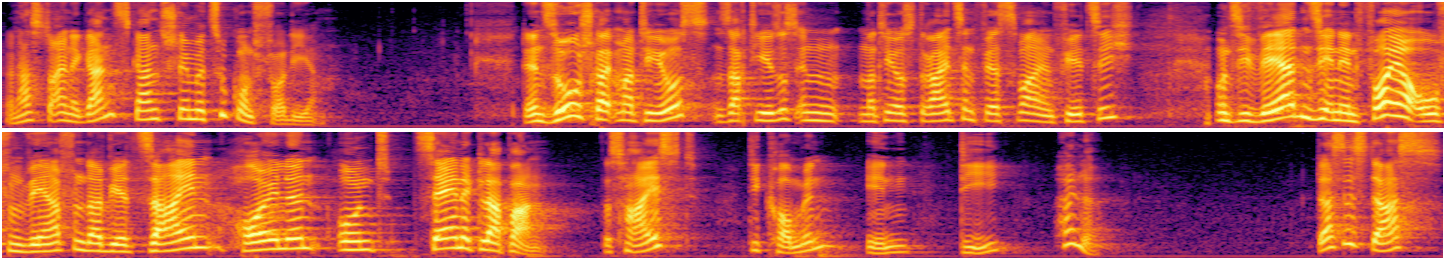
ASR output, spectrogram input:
dann hast du eine ganz, ganz schlimme Zukunft vor dir. Denn so schreibt Matthäus, sagt Jesus in Matthäus 13, Vers 42, und sie werden sie in den Feuerofen werfen, da wird sein, heulen und Zähne klappern. Das heißt, die kommen in die Hölle. Das ist das,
